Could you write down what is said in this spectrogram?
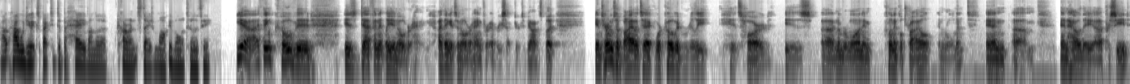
how, how would you expect it to behave under the current state of market volatility? Yeah, I think COVID is definitely an overhang. I think it's an overhang for every sector, to be honest. But in terms of biotech, where COVID really hits hard is uh, number one in clinical trial enrollment and um, and how they uh, proceed,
